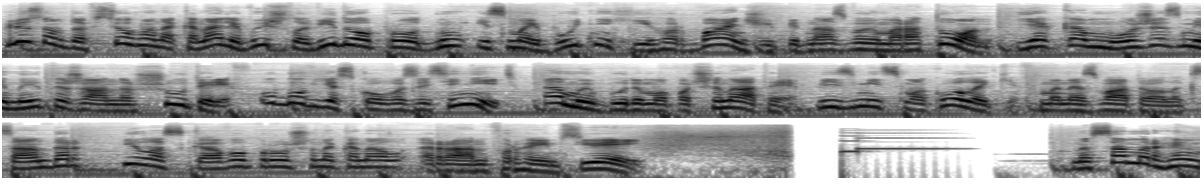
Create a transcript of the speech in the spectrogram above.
Плюсом до всього на каналі вийшло відео про одну із майбутніх ігор Bungie під назвою Маратон, яка може змінити жанр шутерів. Обов'язково зацініть. А ми будемо починати. Візьміть смаколиків. Мене звати Олександр і ласкаво прошу на канал Run for Games UA. На Summer Game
